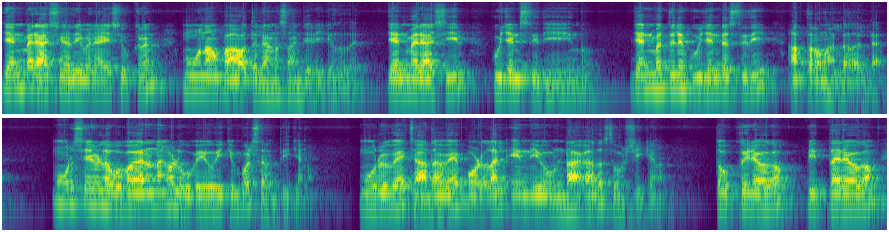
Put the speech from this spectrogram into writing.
ജന്മരാശിയധിപനായ ശുക്രൻ മൂന്നാം ഭാവത്തിലാണ് സഞ്ചരിക്കുന്നത്. ജന്മരാശിയിൽ കുജൻ സ്ഥിതി ചെയ്യുന്നു. ജന്മത്തിലെ കുജന്റെ സ്ഥിതി അത്ര നല്ലതല്ല. മൂർച്ചയുള്ള ഉപകരണങ്ങൾ ഉപയോഗിക്കുമ്പോൾ ശ്രദ്ധിക്കണം. മുറിവ് ചതവ് പൊള്ളൽ എന്നിവ ഉണ്ടാകാതെ സൂക്ഷിക്കണം. ത്വക്ക് രോഗം പിത്തരോഗം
